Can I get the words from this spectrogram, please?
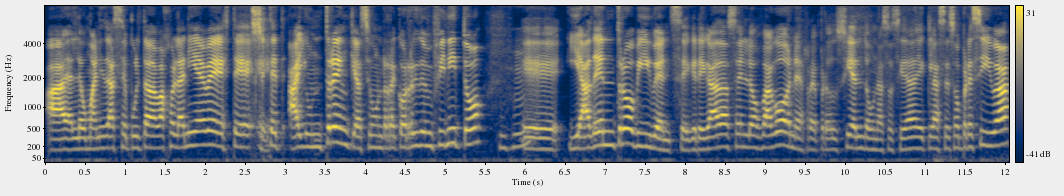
a la humanidad sepultada bajo la nieve, este, este, hay un tren que hace un recorrido infinito eh, y adentro viven segregadas en los vagones, reproduciendo una sociedad de clases opresiva,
